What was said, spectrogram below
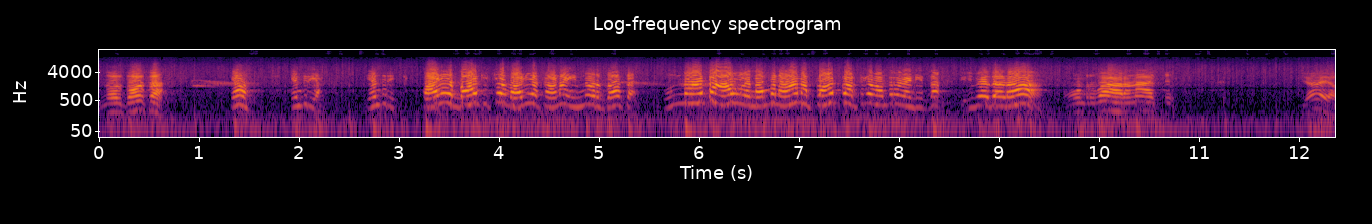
இன்னொரு தோசை. எந்திரியா எந்திரி. பழைய பாக்கிக்கே வழிய காணா இன்னொரு தோசை. உன்னாட்டம் ஆளுங்களை நம்பினா நான் பிளாட்பாரத்துக்கு வந்துட வேண்டியதுதான். இனிமேதானா? மூன்று ரூபாய் அரணா ஆச்சு. ஏயா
